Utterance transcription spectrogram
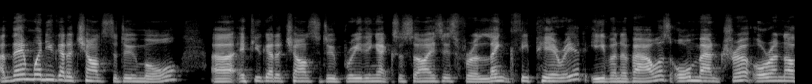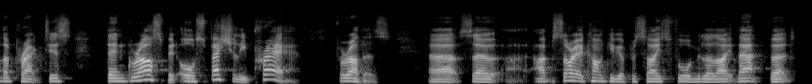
And then when you get a chance to do more, uh, if you get a chance to do breathing exercises for a lengthy period, even of hours, or mantra or another practice, then grasp it, or especially prayer for others. Uh, so I'm sorry I can't give you a precise formula like that, but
